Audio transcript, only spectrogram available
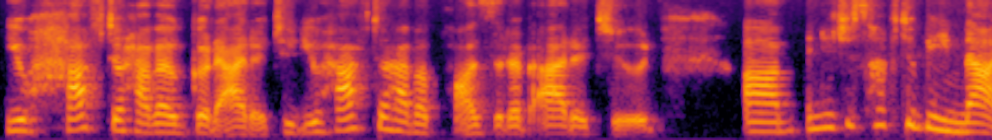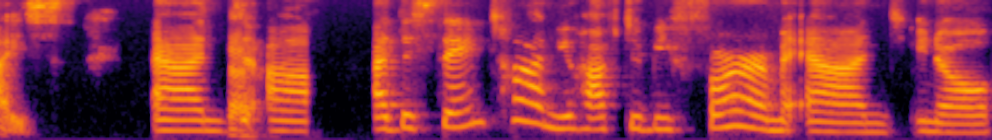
You have to have a good attitude. You have to have a positive attitude. Um, and you just have to be nice. And, yeah. uh, at the same time you have to be firm and you know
